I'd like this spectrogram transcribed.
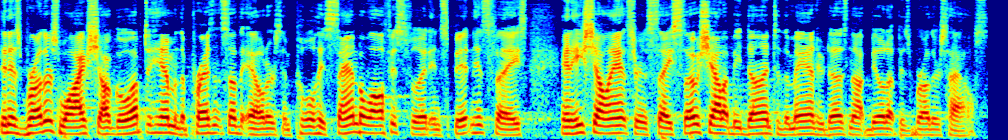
then his brother's wife shall go up to him in the presence of the elders and pull his sandal off his foot and spit in his face. And he shall answer and say, So shall it be done to the man who does not build up his brother's house.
